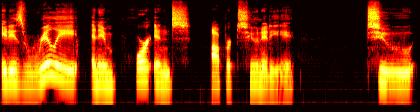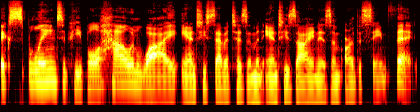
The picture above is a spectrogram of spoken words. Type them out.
it is really an important opportunity to explain to people how and why anti-Semitism and anti-Zionism are the same thing.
